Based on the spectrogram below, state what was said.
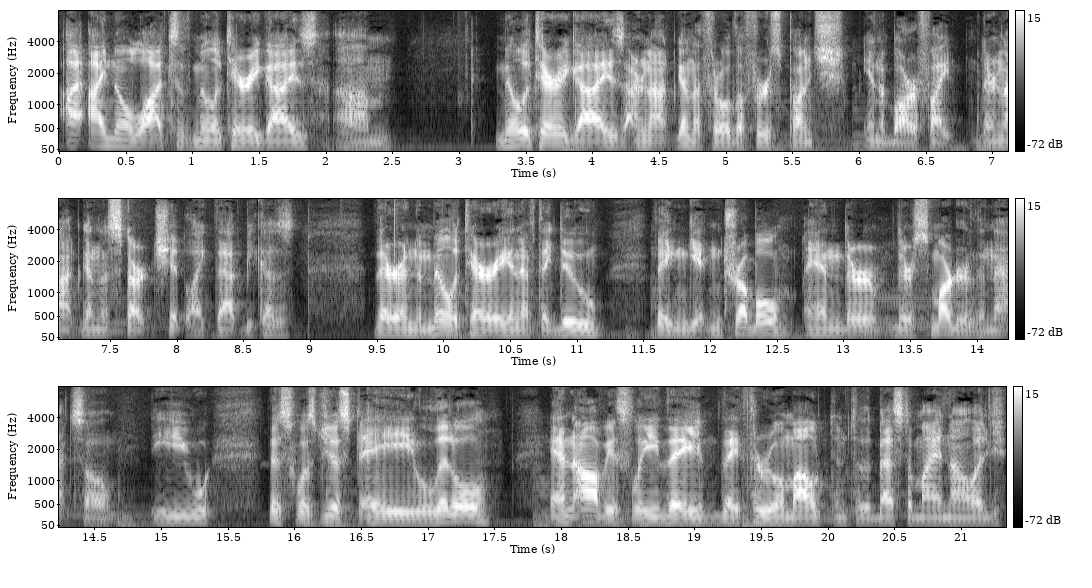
I, I know lots of military guys. Um, military guys are not going to throw the first punch in a bar fight. They're not going to start shit like that because they're in the military, and if they do, they can get in trouble, and they're they're smarter than that. So he, this was just a little, and obviously they they threw him out. And to the best of my knowledge,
